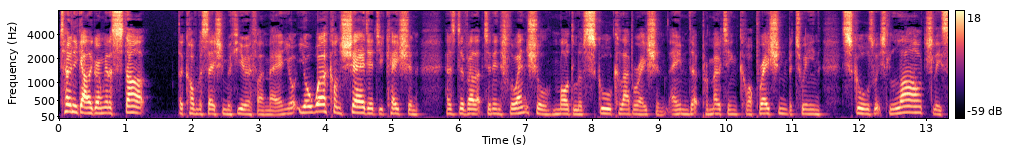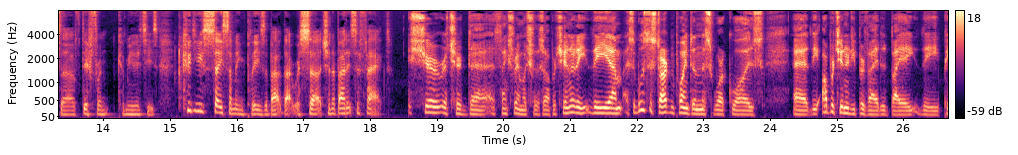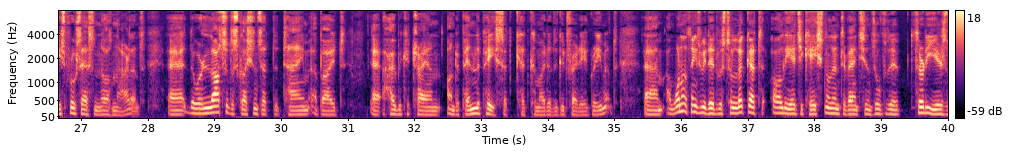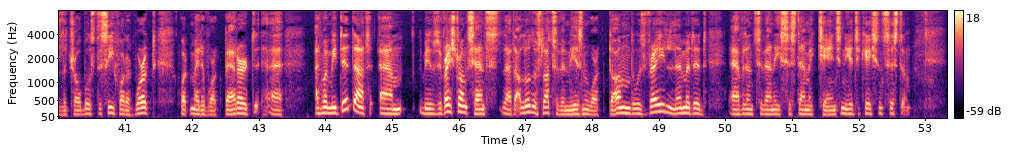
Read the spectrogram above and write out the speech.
Tony Gallagher, I'm going to start the conversation with you, if I may. And your, your work on shared education has developed an influential model of school collaboration aimed at promoting cooperation between schools which largely serve different communities. Could you say something, please, about that research and about its effect? Sure, Richard. Uh, thanks very much for this opportunity. The um, I suppose the starting point in this work was uh, the opportunity provided by the peace process in Northern Ireland. Uh, there were lots of discussions at the time about uh, how we could try and underpin the peace that had come out of the Good Friday Agreement. Um, and one of the things we did was to look at all the educational interventions over the 30 years of the Troubles to see what had worked, what might have worked better. Uh, and when we did that, um, there was a very strong sense that although there was lots of amazing work done, there was very limited evidence of any systemic change in the education system.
